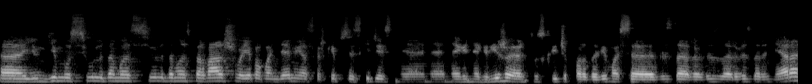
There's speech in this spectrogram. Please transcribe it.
jungimus siūlydamas, siūlydamas per Varšuvą, jie po pandemijos kažkaip su skrydžiais ne, ne, ne, negrįžo ir tų skrydžių pardavimuose vis dar, vis dar, vis dar nėra.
